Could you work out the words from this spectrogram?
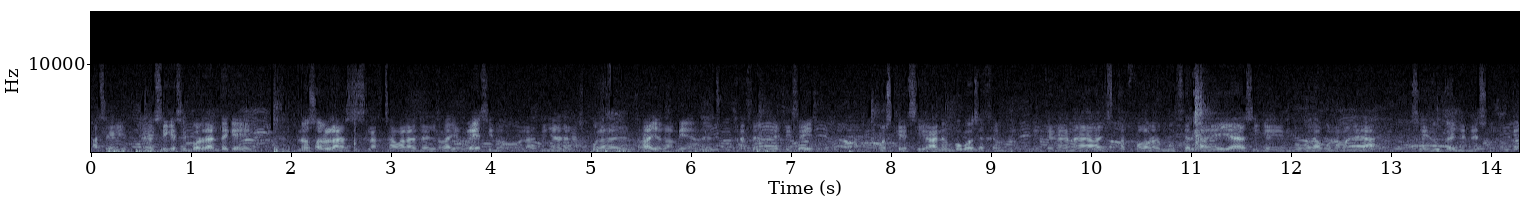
a seguir. Pero sí que es importante que no solo las, las chavalas del Rayo B, sino las niñas de la escuela del Rayo también, del 13, del 16, pues que sigan un poco ese ejemplo, que tengan a estas jugadoras muy cerca de ellas y que un poco de alguna manera se eduquen en eso, ¿no? que,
